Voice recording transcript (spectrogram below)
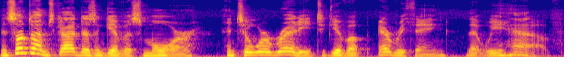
And sometimes God doesn't give us more until we're ready to give up everything that we have.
